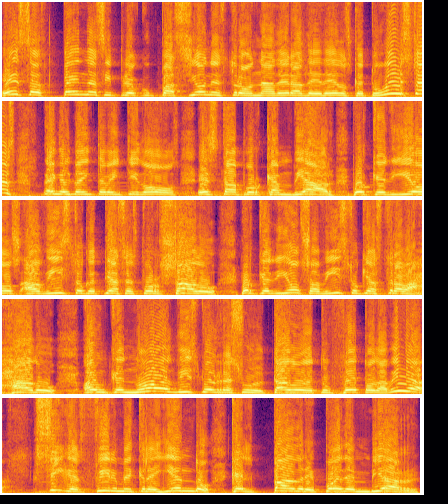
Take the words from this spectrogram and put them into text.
esas penas y preocupaciones tronaderas de dedos que tuviste en el 2022 está por cambiar porque Dios ha visto que te has esforzado, porque Dios ha visto que has trabajado, aunque no has visto el resultado de tu fe todavía, sigues firme creyendo que el Padre puede enviar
